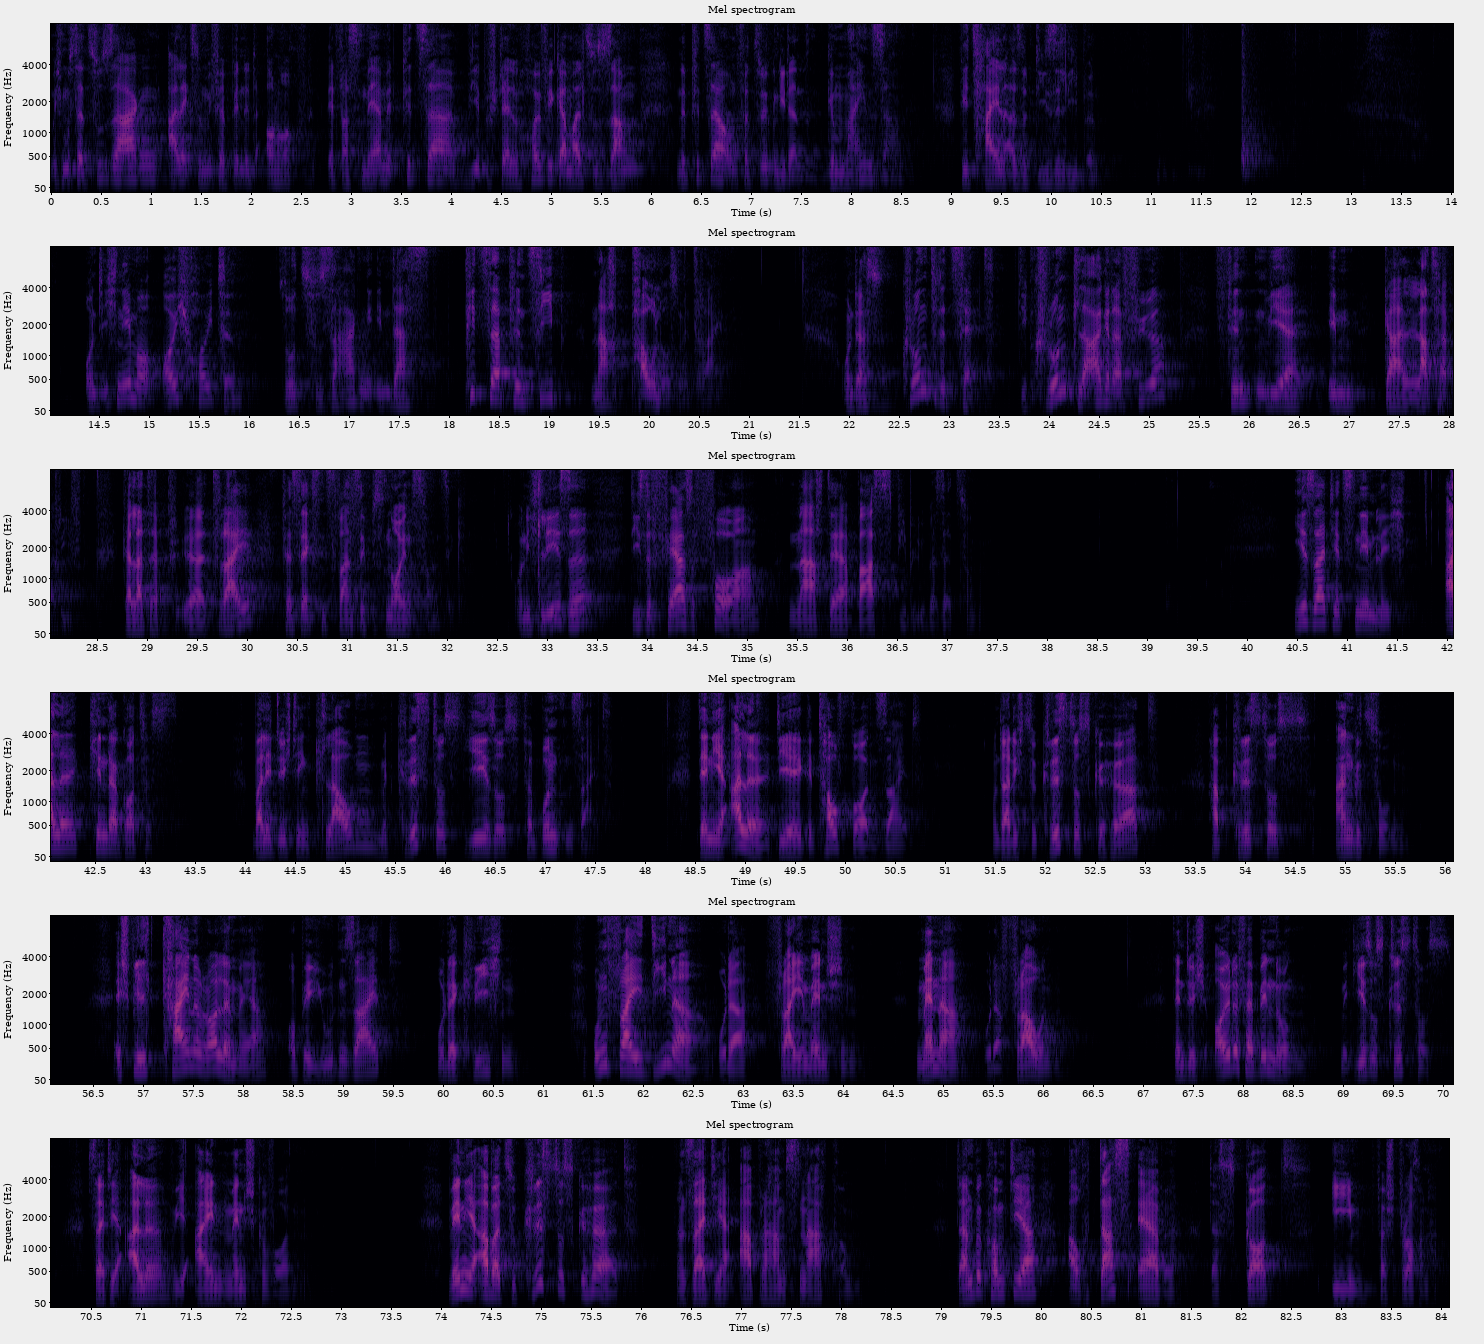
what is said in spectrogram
Ich muss dazu sagen, Alex und mich verbindet auch noch etwas mehr mit Pizza. Wir bestellen häufiger mal zusammen eine Pizza und verzögern die dann gemeinsam. Wir teilen also diese Liebe. Und ich nehme euch heute sozusagen in das Pizzaprinzip nach Paulus mit rein. Und das Grundrezept, die Grundlage dafür finden wir im Galaterbrief. Galater 3, äh, Vers 26 bis 29. Und ich lese diese Verse vor nach der Basisbibelübersetzung. Ihr seid jetzt nämlich alle Kinder Gottes, weil ihr durch den Glauben mit Christus Jesus verbunden seid. Denn ihr alle, die ihr getauft worden seid und dadurch zu Christus gehört, habt Christus angezogen. Es spielt keine Rolle mehr, ob ihr Juden seid oder Griechen, unfreie Diener oder freie Menschen, Männer oder Frauen. Denn durch eure Verbindung mit Jesus Christus seid ihr alle wie ein Mensch geworden. Wenn ihr aber zu Christus gehört, dann seid ihr Abrahams Nachkommen. Dann bekommt ihr auch das Erbe, das Gott ihm versprochen hat.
